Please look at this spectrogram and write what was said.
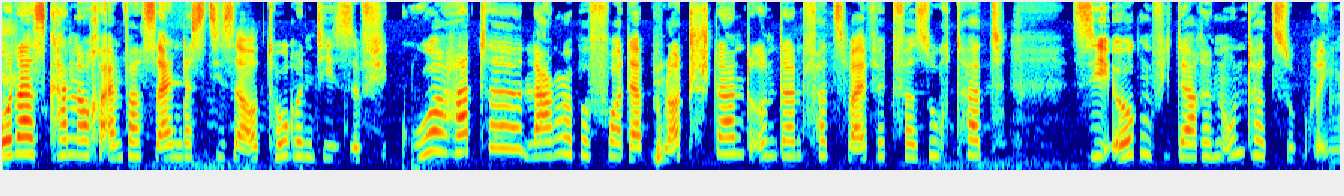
Oder es kann auch einfach sein, dass diese Autorin diese Figur hatte, lange bevor der Plot stand und dann verzweifelt versucht hat, sie irgendwie darin unterzubringen.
